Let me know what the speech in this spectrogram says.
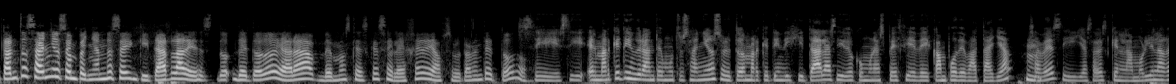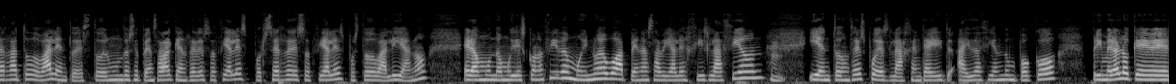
tantos años empeñándose en quitarla de, todo y ahora vemos que es que es el eje de absolutamente todo. Sí, sí. El marketing durante muchos años, sobre todo el marketing digital, ha sido como una especie de campo de batalla, hmm. ¿sabes? Y ya sabes que en el amor y en la guerra todo vale. Entonces todo el mundo se pensaba que en redes sociales, por ser redes sociales, pues todo valía, ¿no? Era un mundo muy desconocido, muy nuevo, apenas había legislación hmm. y entonces pues la gente ha ido, haciendo un poco, primero lo que,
